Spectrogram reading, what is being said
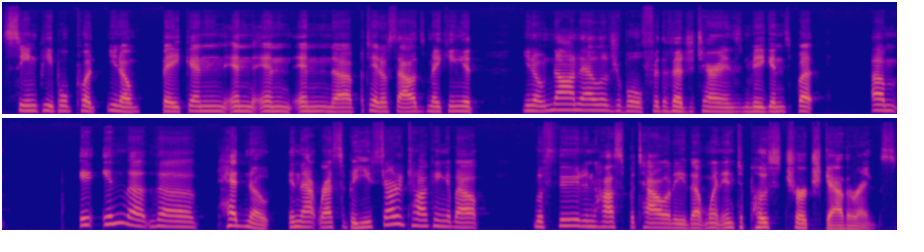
seen people put you know bacon in in in uh, potato salads, making it you know non-eligible for the vegetarians and vegans. But um, in the the head note in that recipe, you started talking about the food and hospitality that went into post church gatherings.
